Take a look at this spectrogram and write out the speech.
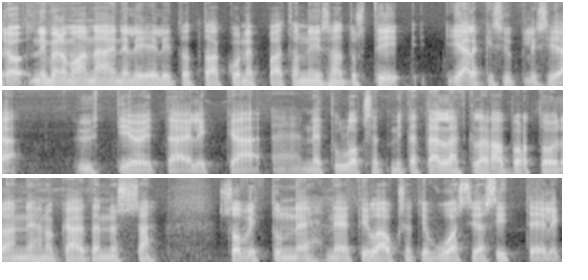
Joo, nimenomaan näin. Eli, eli tota, konepäät on niin sanotusti jälkisyklisiä yhtiöitä, eli ne tulokset, mitä tällä hetkellä raportoidaan, nehän on käytännössä sovittu ne, ne tilaukset jo vuosia sitten. Eli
